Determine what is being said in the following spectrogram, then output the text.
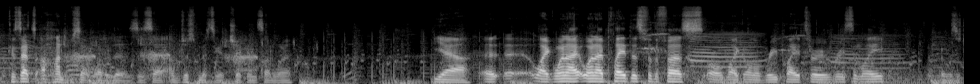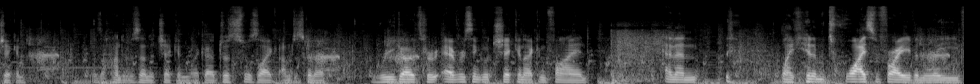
Because that's 100% what it is, is that I'm just missing a chicken somewhere. Yeah, uh, uh, like when I when I played this for the first, or like on a replay through recently, it was a chicken. It was 100% a chicken. Like I just was like, I'm just gonna re-go through every single chicken I can find, and then like hit him twice before I even leave.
